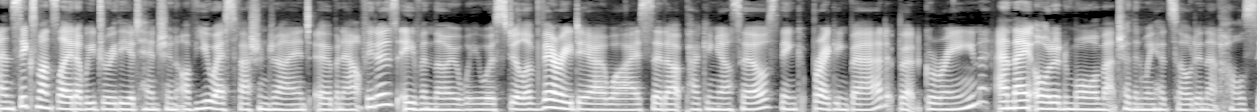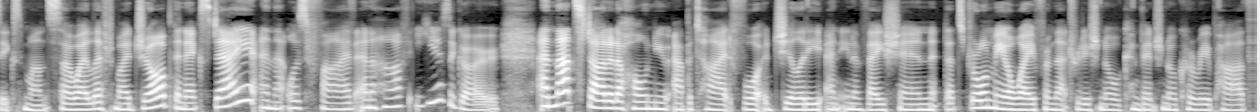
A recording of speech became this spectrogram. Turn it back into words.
And six months later, we drew the attention of US fashion giant Urban Outfitters, even though we were still a very DIY setup packing ourselves, think Breaking Bad, but green. And they ordered more matcha than we had sold in that whole six months. So I left my job the next day, and that was five and a half years ago. And that started a whole new appetite for agility and innovation that's drawn me away from that traditional conventional career path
